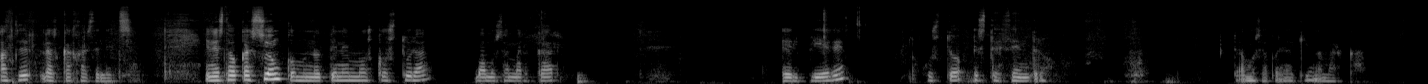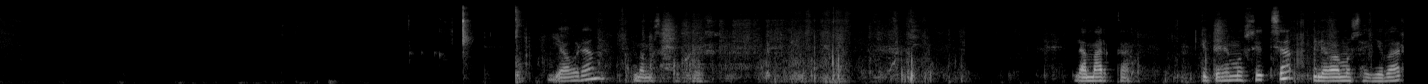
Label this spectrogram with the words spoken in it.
hacer las cajas de leche. En esta ocasión, como no tenemos costura, vamos a marcar el pliegue, justo este centro. Vamos a poner aquí una marca. Y ahora vamos a coger la marca que tenemos hecha y la vamos a llevar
